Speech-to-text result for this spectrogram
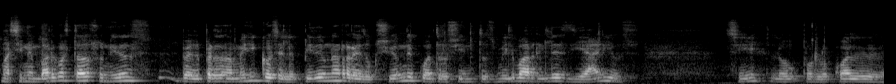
Más sin embargo, a Estados Unidos, perdón, a México se le pide una reducción de 400 mil barriles diarios, ¿sí? Por lo cual,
